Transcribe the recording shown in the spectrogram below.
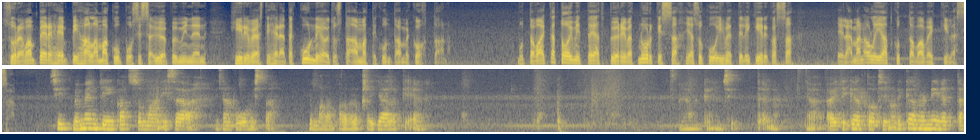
surevan perheen pihalla makupussissa yöpyminen hirveästi herätä kunnioitusta ammattikuntaamme kohtaan. Mutta vaikka toimittajat pyörivät nurkissa ja suku ihmetteli kirkossa, elämän oli jatkuttava Vekkilässä. Sitten me mentiin katsomaan isää, isän ruumista Jumalan palveluksen jälkeen. Jälkeen sitten. Ja äiti kertoo, että siinä oli käynyt niin, että,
